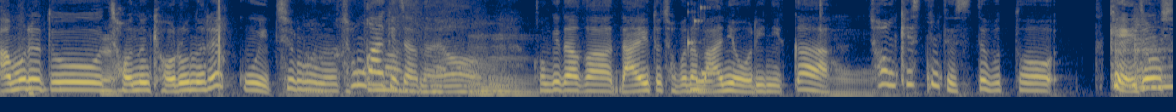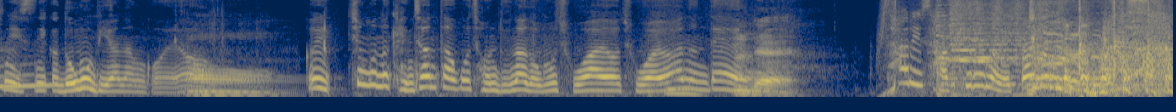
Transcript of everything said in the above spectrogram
아무래도 네. 저는 결혼을 했고 이 친구는 총각이잖아요. 음. 거기다가 나이도 저보다 많이 어리니까 처음 캐스팅 됐을 때부터 특히 애정신이 있으니까 너무 미안한 거예요. 그러니까 이 친구는 괜찮다고 전 누나 너무 좋아요, 좋아요 하는데 네. 살이 4kg나 왜 빠졌는지 모르겠어요.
